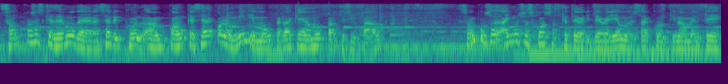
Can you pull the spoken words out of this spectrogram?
Son cosas que debemos de agradecer, aunque sea con lo mínimo, ¿verdad? Que hayamos participado son cosas, hay muchas cosas que deberíamos estar continuamente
